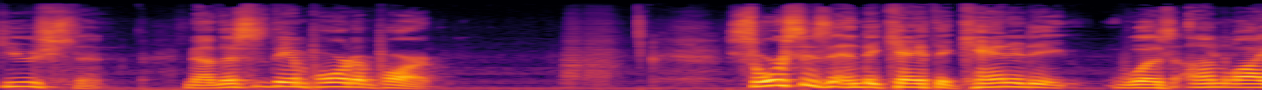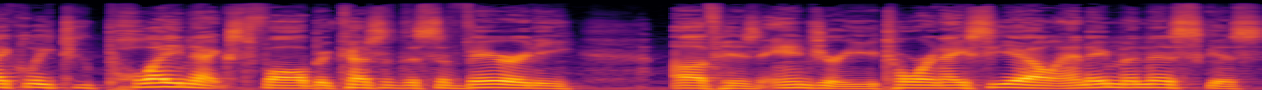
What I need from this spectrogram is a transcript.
Houston. Now, this is the important part. Sources indicate that Canady was unlikely to play next fall because of the severity of his injury. He tore an ACL and a meniscus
